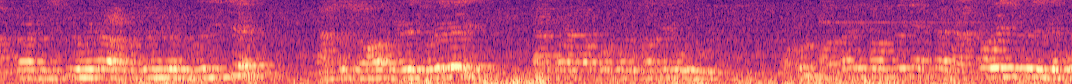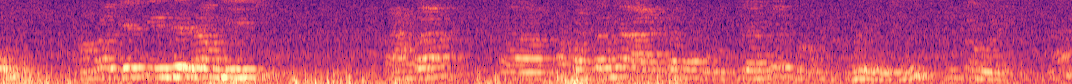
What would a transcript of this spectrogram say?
আপনারা বিশ কিলোমিটার আঠারো কিলোমিটার ঘুরে দিচ্ছেন তাহলে শহর বেড়ে চলে গেলে, তারপরে আবার কোথাও ওখান থেকে উঠবে তখন সরকারি তরফ থেকে একটা রাখা হয়েছিল যে দেখুন আমরা যে তিনটে গ্রাম নিয়েছি টাকা আপার গ্রামে আর একটা কি আছে ভুলে গেছি হ্যাঁ?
